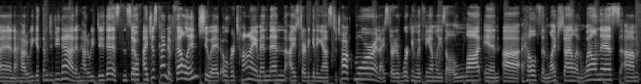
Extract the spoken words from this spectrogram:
and how do we get them to do that? And how do we do this? And so I just kind of fell into it over time. And then I started getting asked to talk more and I started working with families a lot in uh, health and lifestyle and wellness. Um,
